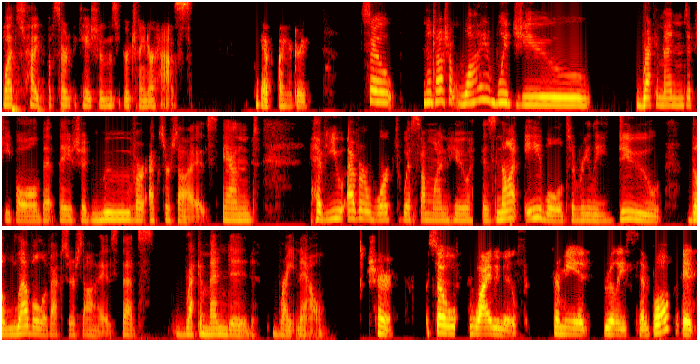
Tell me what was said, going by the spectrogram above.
what type of certifications your trainer has. Yep, I agree. So, Natasha, why would you recommend to people that they should move or exercise? And have you ever worked with someone who is not able to really do the level of exercise that's recommended right now? Sure. So why we move? For me, it's really simple. It's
